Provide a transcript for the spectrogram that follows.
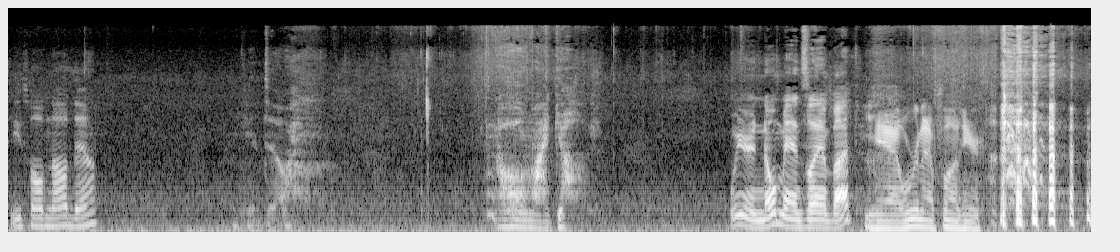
Teeth all gnawed down? I can't tell. Oh my gosh. We're in no man's land, bud. Yeah, we're gonna have fun here.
